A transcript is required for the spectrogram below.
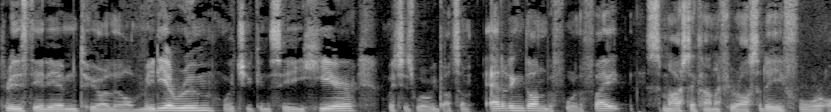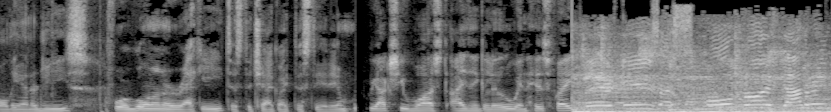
through the stadium to our little media room, which you can see here, which is where we got some editing done before the fight. Smashed a can of Furocity for all the energies before going on a recce just to check out the stadium. We actually watched Isaac Lowe win his fight. There is a small crowd gathering.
